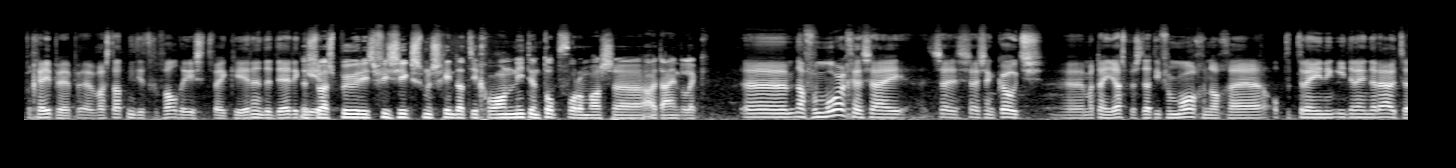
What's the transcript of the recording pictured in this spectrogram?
begrepen heb, was dat niet het geval de eerste twee keer. En de derde Dus keer... het was puur iets fysieks misschien dat hij gewoon niet in topvorm was uiteindelijk. Eh, nou, vanmorgen zei, zei, zei zijn coach Martijn Jaspers dat hij vanmorgen nog op de training iedereen eruit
